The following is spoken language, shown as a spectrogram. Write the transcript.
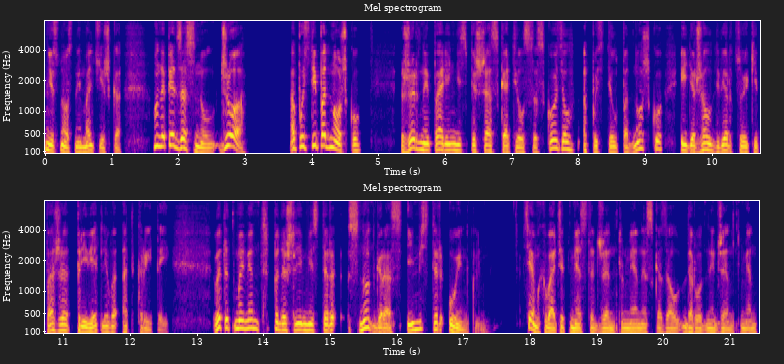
несносный мальчишка, он опять заснул. Джо, Опусти подножку!» Жирный парень не спеша скатился с козел, опустил подножку и держал дверцу экипажа приветливо открытой. В этот момент подошли мистер Снотграсс и мистер Уинкли. «Всем хватит места, джентльмены», — сказал дородный джентльмен.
